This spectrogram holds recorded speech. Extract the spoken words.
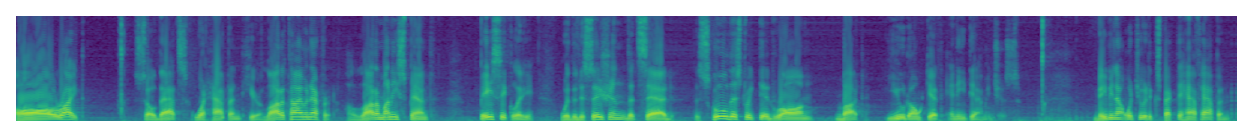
All right. So that's what happened here. A lot of time and effort, a lot of money spent, basically with a decision that said the school district did wrong, but you don't get any damages. Maybe not what you would expect to have happened,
